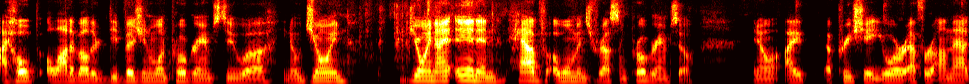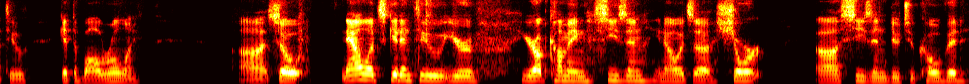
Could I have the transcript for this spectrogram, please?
I hope a lot of other Division one programs to uh, you know join join in and have a women's wrestling program. So you know, I appreciate your effort on that to get the ball rolling. Uh, so now let's get into your your upcoming season. You know, it's a short uh, season due to COVID,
